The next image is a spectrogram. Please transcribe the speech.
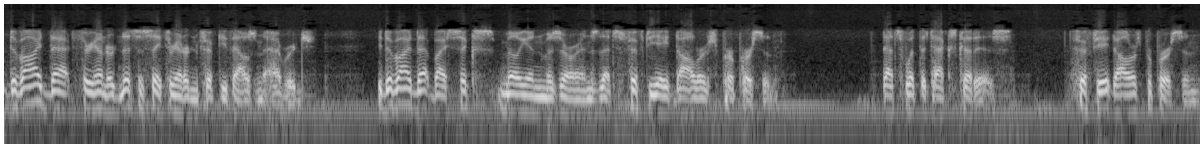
divide that 300, let's just say 350,000 average, you divide that by 6 million Missourians, that's $58 per person. That's what the tax cut is. $58 per person.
